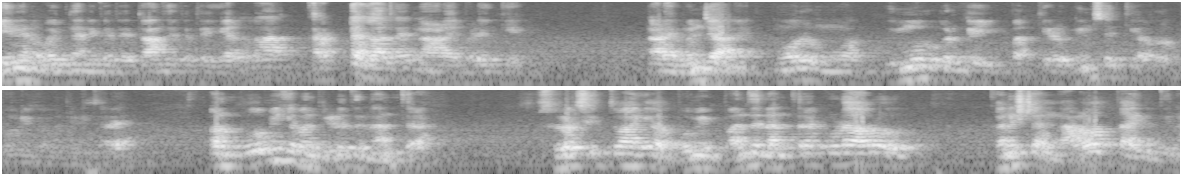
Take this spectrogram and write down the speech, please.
ಏನೇನು ವೈಜ್ಞಾನಿಕತೆ, ತಾಂತ್ರಿಕತೆ ಎಲ್ಲ ಕರೆಕ್ಟಾಗಿ ಆದ್ರೆ ನಾಳೆ ಬೆಳಿಗ್ಗೆ, ನಾಳೆ ಮುಂಜಾನೆ ಮೂರು ಮೂವತ್ ಮೂರು ಗಂಟೆ ಇಪ್ಪತ್ತೇಳು ನಿಮಿಷಕ್ಕೆ ಅವರು ಭೂಮಿಗೆ ಬಂದು ಇಳಿತಾರೆ. ಅವ್ರು ಭೂಮಿಗೆ ಬಂದು ಇಳಿದ ನಂತರ, ಸುರಕ್ಷಿತವಾಗಿ ಅವ್ರ ಭೂಮಿಗೆ ಬಂದ ನಂತರ ಕೂಡ ಅವರು ಕನಿಷ್ಠ ನಲವತ್ತೈದು ದಿನ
